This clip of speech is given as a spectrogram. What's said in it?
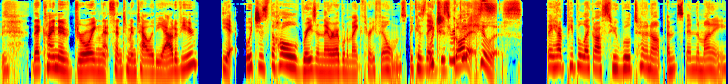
they're kind of drawing that sentimentality out of you, Yeah, which is the whole reason they were able to make three films because they which is got us. ridiculous. They have people like us who will turn up and spend the money.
